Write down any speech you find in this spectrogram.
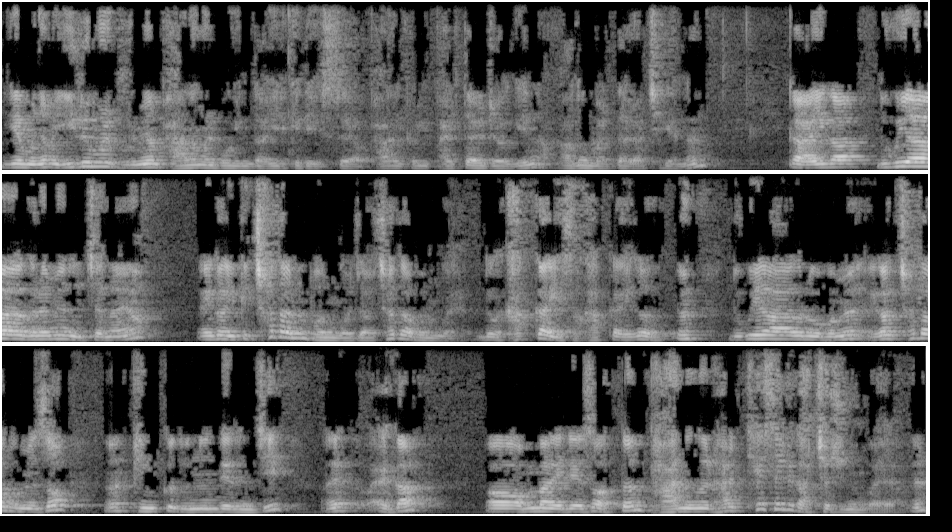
이게 뭐냐면 이름을 부르면 반응을 보인다 이렇게 돼 있어요. 발달적인 아동 발달 측에는. 그러니까 아이가 누구야 그러면 있잖아요. 애가 이렇게 쳐다는 보는 거죠. 쳐다보는 거예요. 누가 가까이서 가까이서 어? 누구야 그러고 보면 애가 쳐다보면서 어? 빙긋 웃는다든지 애가 어, 엄마에 대해서 어떤 반응을 할 태세를 갖춰주는 거예요. 어?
